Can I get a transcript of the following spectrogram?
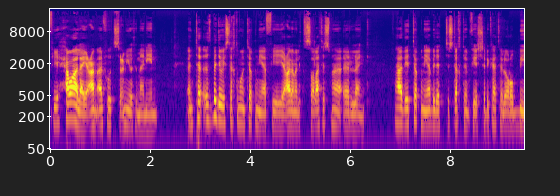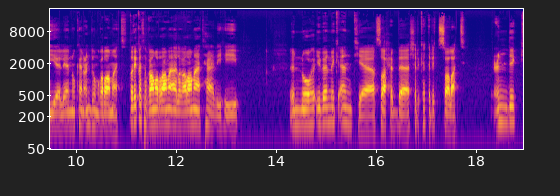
في حوالي عام 1980 انت بدأوا يستخدمون تقنية في عالم الاتصالات اسمها Erlang هذه التقنية بدأت تستخدم في الشركات الأوروبية لأنه كان عندهم غرامات. طريقة الغرامات الغرامات هذه هي إنه إذا إنك أنت يا صاحب شركة الاتصالات عندك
